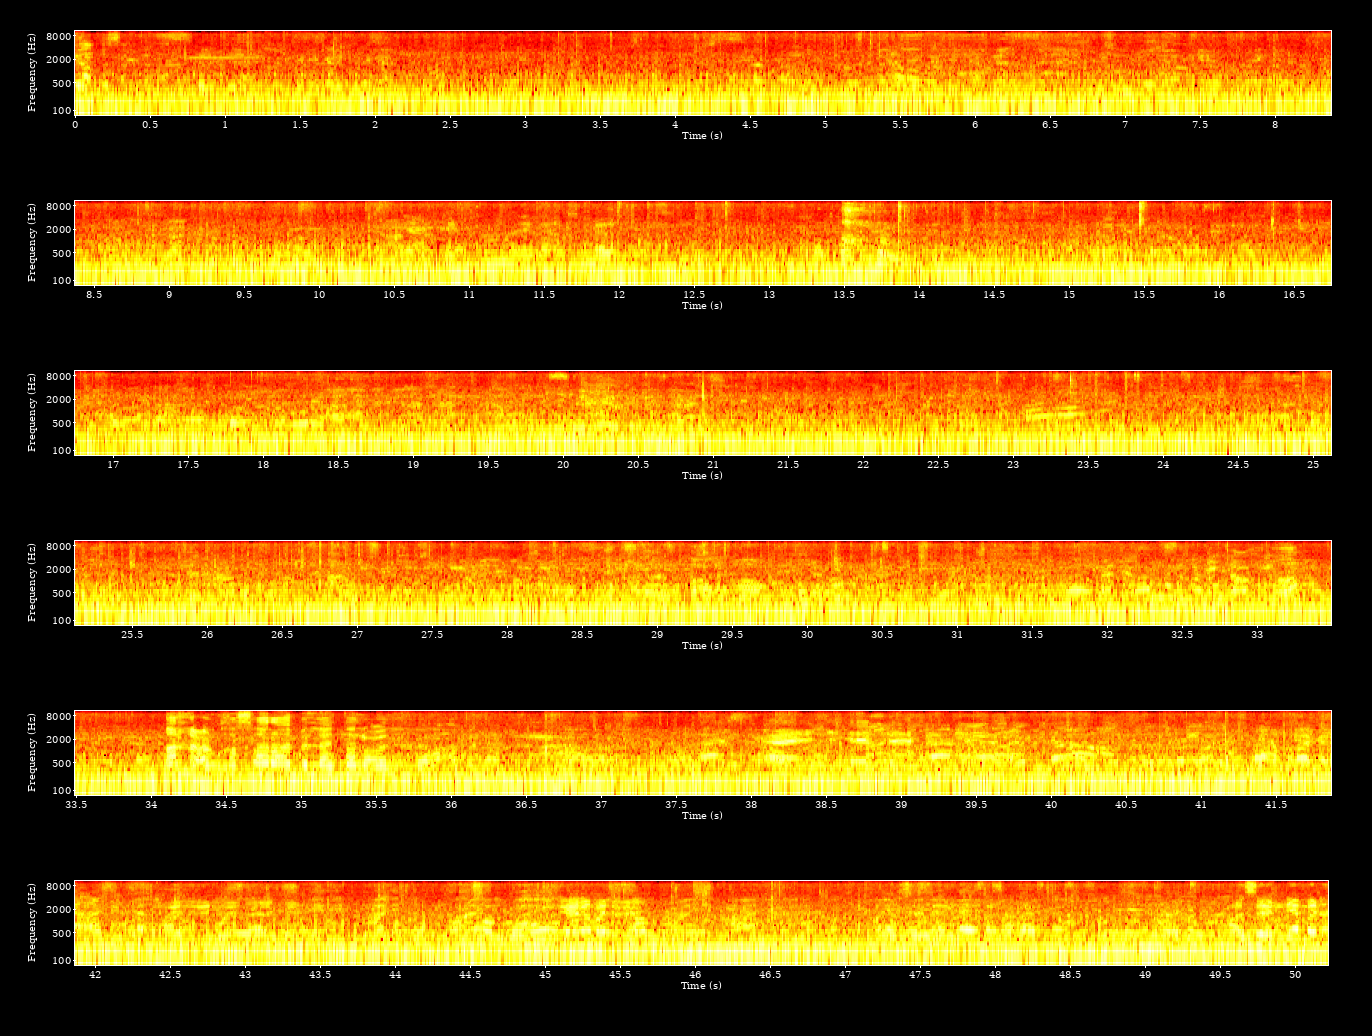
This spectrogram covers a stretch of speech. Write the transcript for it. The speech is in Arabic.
Taksi atlasak da. Thank you. يطلعوا الخسارة قبل لا يطلعوا ال لا عشان نعمل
